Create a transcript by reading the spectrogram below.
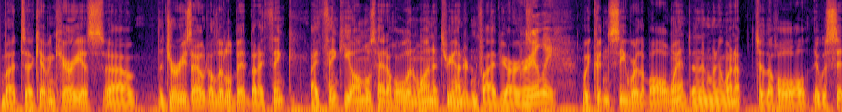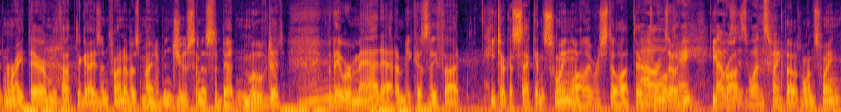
But uh, Kevin Karius, uh, the jury's out a little bit, but I think I think he almost had a hole in one at 305 yards. Really? We couldn't see where the ball went, and then when he went up to the hole, it was sitting right there, and we thought the guys in front of us might have been juicing us a bit and moved it. Mm-hmm. But they were mad at him because they thought he took a second swing while they were still up there. Oh, Turns out he, he That was his one swing. That was one swing.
